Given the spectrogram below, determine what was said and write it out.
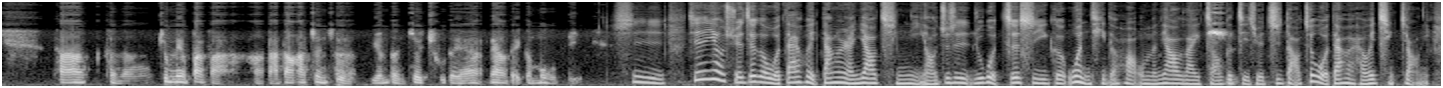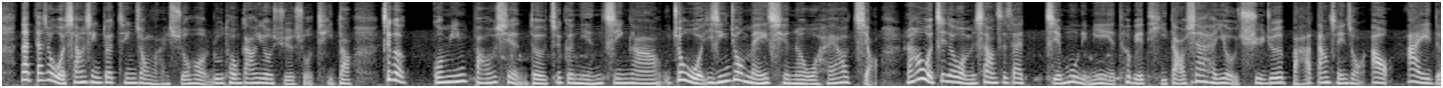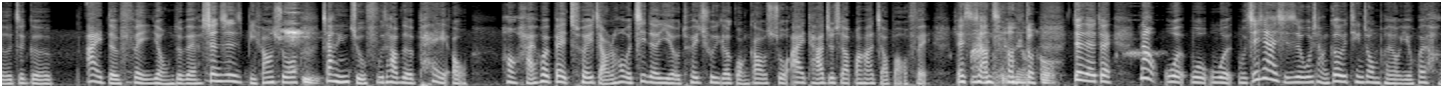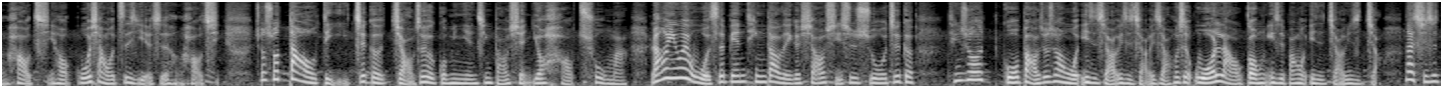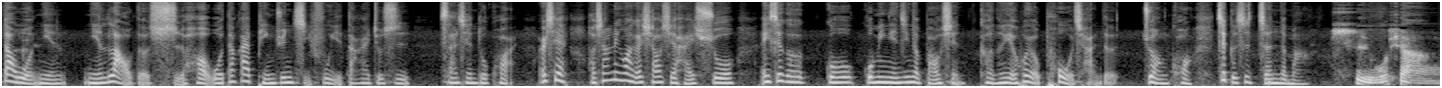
他可能就没有办法啊达到他政策原本最初的那样那样的一个目的。是，其实要学这个，我待会当然要请你哦。就是如果这是一个问题的话，我们要来找个解决之道。这个我待会还会请教你。那但是我相信对听众来说，哈，如同刚刚幼学所提到这个。国民保险的这个年金啊，就我已经就没钱了，我还要缴。然后我记得我们上次在节目里面也特别提到，现在很有趣，就是把它当成一种爱爱的这个爱的费用，对不对？甚至比方说家庭主妇他们的配偶。好，还会被催缴。然后我记得也有推出一个广告，说爱他就是要帮他缴保费，类似像这样的。对对对。那我我我我接下来其实我想各位听众朋友也会很好奇哈，我想我自己也是很好奇，就说到底这个缴这个国民年金保险有好处吗？然后因为我这边听到的一个消息是说，这个听说国保就算我一直缴一直缴一直缴，或者我老公一直帮我一直缴一直缴，那其实到我年年老的时候，我大概平均给付也大概就是三千多块。而且好像另外一个消息还说，哎，这个国国民年金的保险可能也会有破产的状况，这个是真的吗？是，我想，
